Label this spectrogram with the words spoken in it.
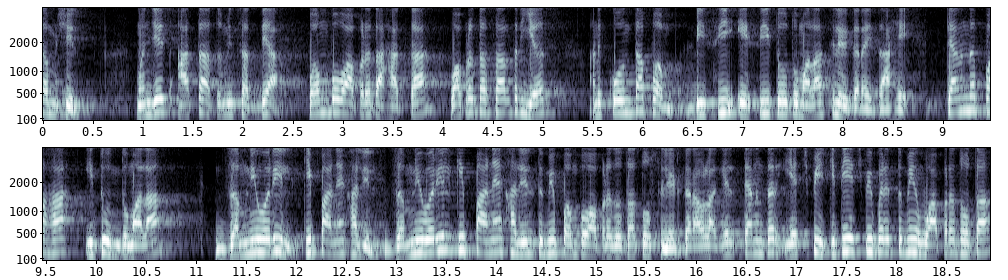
तमशील. म्हणजेच आता तुम्ही सध्या पंप वापरत आहात का? वापरत असाल तर यस. आणि कोणता पंप? डी सी ए सी तो तुम्हाला सिलेक्ट करायचा आहे. त्यानंतर पहा इथून तुम्हाला जमिनीवरील की पाण्याखालील? जमिनीवरील की पाण्याखालील तुम्ही पंप वापरत होता तो सिलेक्ट करावा लागेल. त्यानंतर एच पी किती एच पी पर्यंत तुम्ही वापरत होता?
